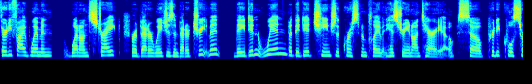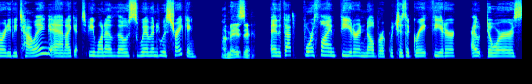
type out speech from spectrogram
35 women went on strike for better wages and better treatment. They didn't win, but they did change the course of employment history in Ontario. So, pretty cool story to be telling. And I get to be one of those women who is striking. Amazing. And that's Fourth Line Theater in Millbrook, which is a great theater, outdoors,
